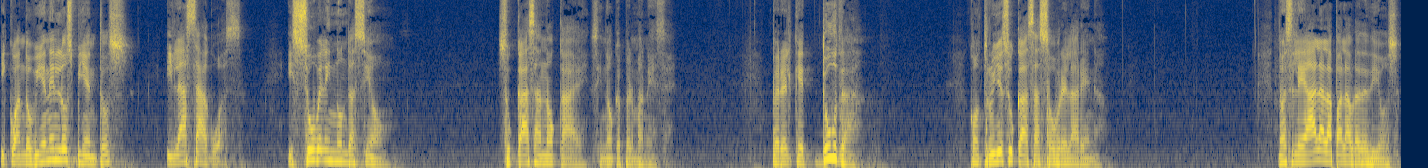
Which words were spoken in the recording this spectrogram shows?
Y cuando vienen los vientos y las aguas y sube la inundación, su casa no cae, sino que permanece. Pero el que duda construye su casa sobre la arena. No es leal a la palabra de Dios,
